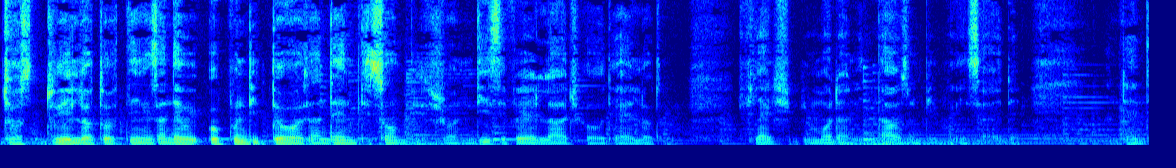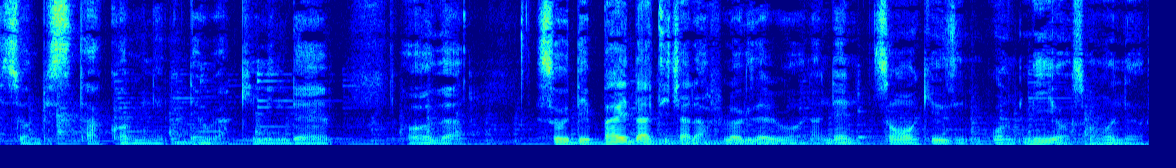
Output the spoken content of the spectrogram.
just do a lot of things, and then we open the doors, and then the zombies run. This is a very large hall. There are a lot of, I feel like should be more than a thousand people inside there. And then the zombies start coming in, and then we are killing them, all that. So they bite that teacher that flogs everyone, and then someone kills him, one me or someone else.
